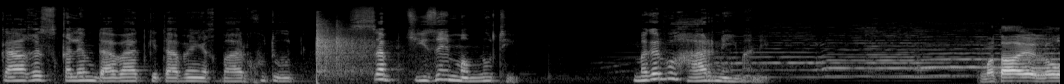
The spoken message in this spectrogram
کاغذ، قلم دعوات کتابیں، اخبار، خطوط، سب چیزیں ممنوع تھی مگر وہ ہار نہیں مانے۔ متائے لو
